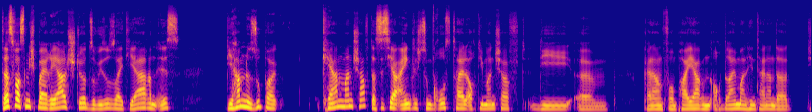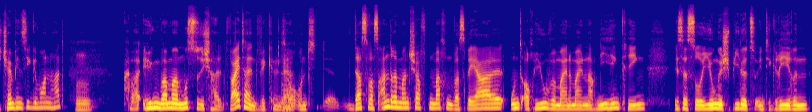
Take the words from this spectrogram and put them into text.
Das, was mich bei Real stört, sowieso seit Jahren, ist, die haben eine super Kernmannschaft. Das ist ja eigentlich zum Großteil auch die Mannschaft, die, ähm, keine Ahnung, vor ein paar Jahren auch dreimal hintereinander die Champions League gewonnen hat. Mhm. Aber irgendwann mal musst du dich halt weiterentwickeln. Ja. So. Und äh, das, was andere Mannschaften machen, was Real und auch Juve meiner Meinung nach nie hinkriegen, ist es so, junge Spiele zu integrieren,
